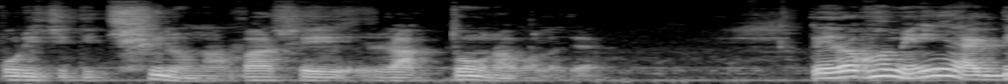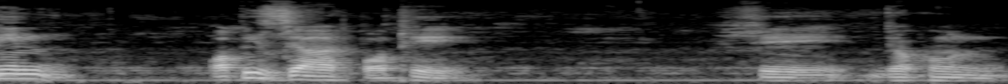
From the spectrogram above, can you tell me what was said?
পরিচিতি ছিল না বা সে রাখতও না বলা যায়। তো এরকমই একদিন অফিস যাওয়ার পথে সে যখন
